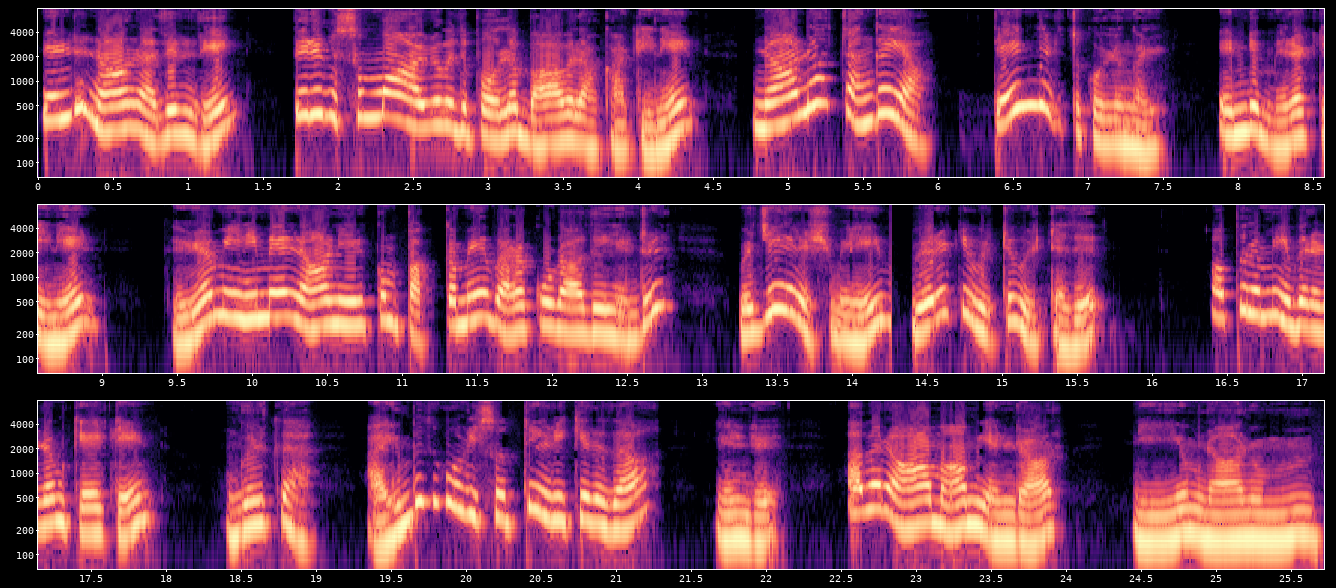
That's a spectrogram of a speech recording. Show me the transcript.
என்று நான் அதிர்ந்தேன். பிறகு சும்மா அழுவது போல பாவலா காட்டினேன். நானா தங்கையா? தேர்ந்தெடுத்து கொள்ளுங்கள் என்று மிரட்டினேன். கிழமை இனிமேல் நான் இருக்கும் பக்கமே வரக்கூடாது என்று விஜயலட்சுமியை விரட்டிவிட்டு விட்டது. அப்புறம் இவரிடம் கேட்டேன் உங்களுக்கு ஐம்பது கோடி சொத்து இருக்கிறதா? என்று. அவர் ஆமாம் என்றார். நீயும் நானும்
